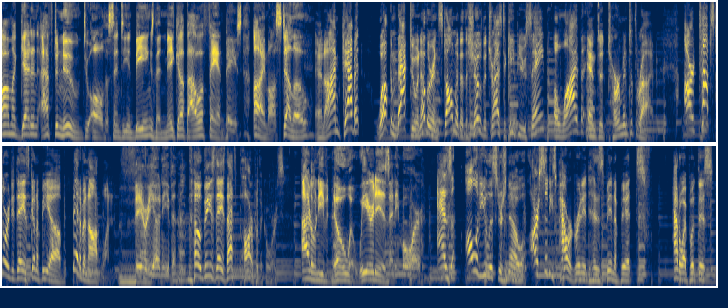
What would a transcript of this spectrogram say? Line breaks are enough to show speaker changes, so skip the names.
Armageddon afternoon to all the sentient beings that make up our fan base. I'm Ostello.
And I'm Cabbot. Welcome back to another installment of the show that tries to keep you sane, alive, and determined to thrive. Our top story today is going to be a bit of an odd one.
Very uneven.
Though these days that's par for the course.
I don't even know what weird is anymore.
As all of you listeners know, our city's power grid has been a bit. How do I put this?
